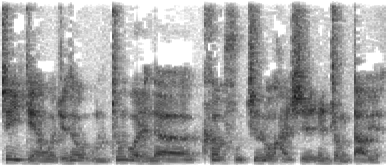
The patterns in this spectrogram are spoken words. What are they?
这一点我觉得我们中国人的科普之路还是任重道远。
